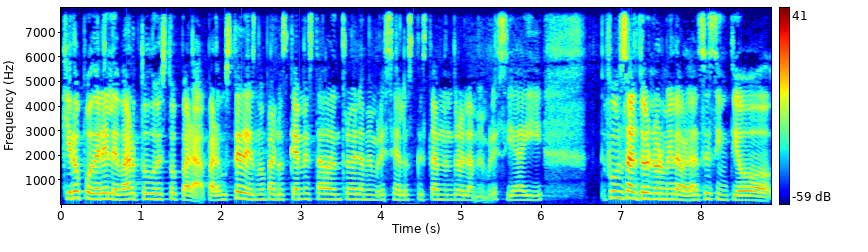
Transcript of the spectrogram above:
Quiero poder elevar todo esto para, para ustedes, ¿no? Para los que han estado dentro de la membresía, los que están dentro de la membresía. Y fue un salto enorme, la verdad se sintió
